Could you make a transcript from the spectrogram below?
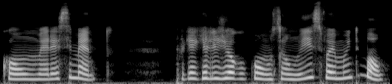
com merecimento. Porque aquele jogo com o São Luís foi muito bom.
